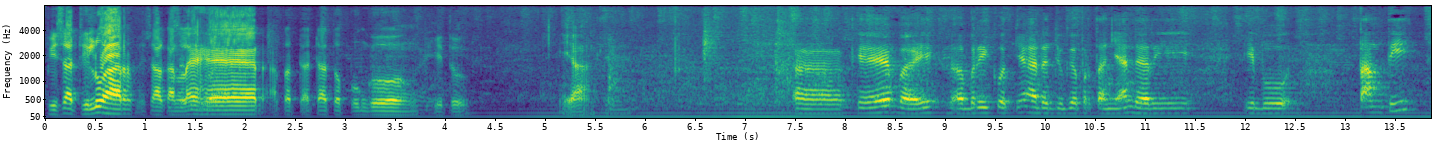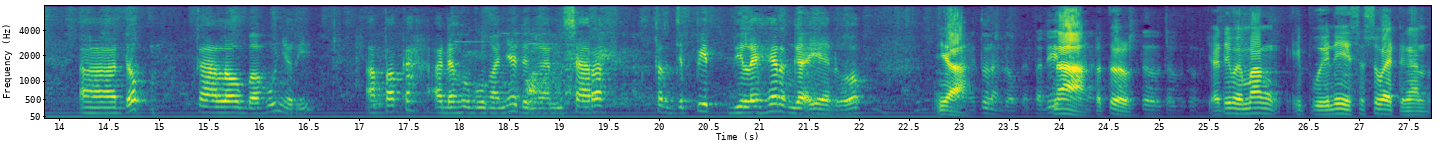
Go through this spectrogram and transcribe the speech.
bisa di luar, misalkan leher atau dada atau punggung gitu. Ya. Oke, baik. Eh, Berikutnya ada juga pertanyaan dari Ibu Tanti. Eh, dok, kalau bahu nyeri, apakah ada hubungannya dengan syaraf terjepit di leher enggak ya, dok? Ya. Nah, itu nah, dok. Tadi Nah, betul. betul, betul, betul. Jadi memang ibu ini sesuai dengan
